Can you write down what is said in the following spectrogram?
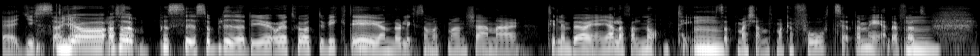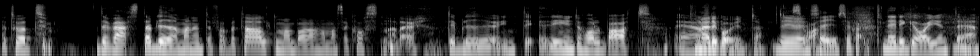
Eh, gissar jag. Ja, alltså, liksom. alltså, precis så blir det ju. Och jag tror att det viktiga är ju ändå liksom att man tjänar till en början i alla fall någonting. Mm. Så att man känner att man kan fortsätta med det. För mm. att jag tror att det värsta blir om man inte får betalt och man bara har massa kostnader. Det blir ju inte, det är ju inte hållbart. Nej det går ju inte. Det så. säger sig självt. Nej det går ju inte. Mm.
